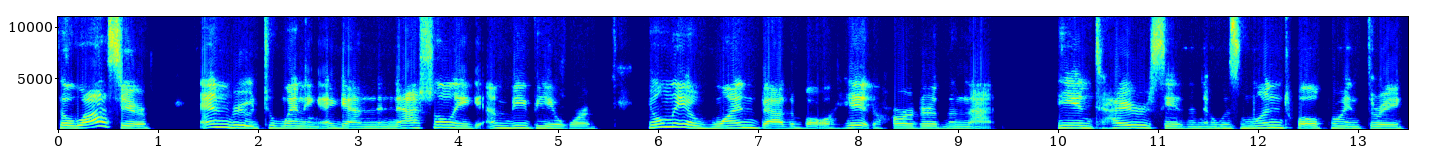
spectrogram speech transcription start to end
so last year, en route to winning again the National League MVP award, he only had one batted ball hit harder than that. The entire season, it was 112.3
